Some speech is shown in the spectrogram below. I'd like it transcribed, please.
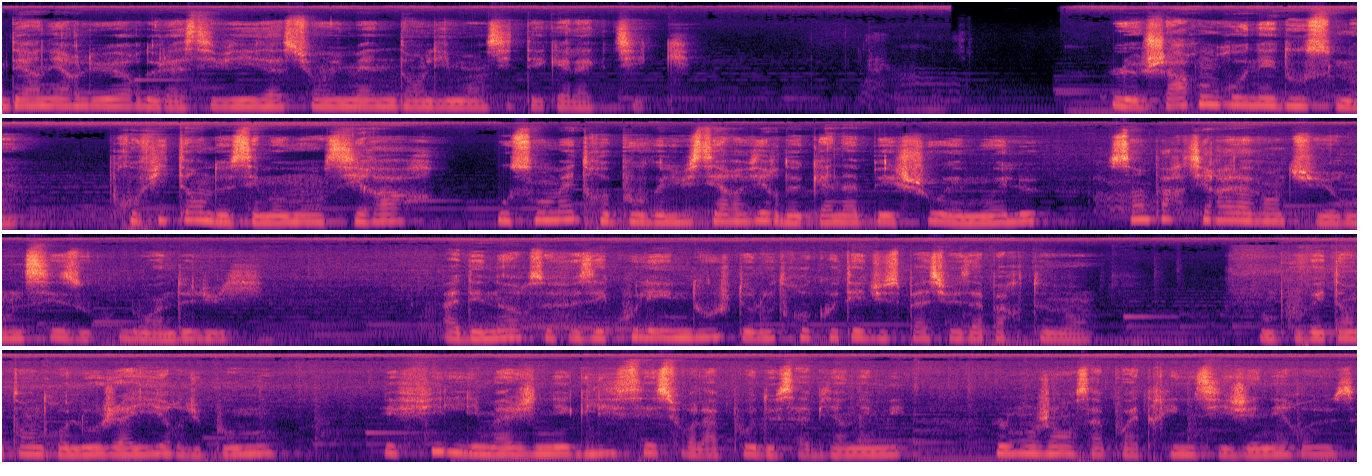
dernière lueur de la civilisation humaine dans l'immensité galactique. Le chat ronronnait doucement, profitant de ces moments si rares où son maître pouvait lui servir de canapé chaud et moelleux sans partir à l'aventure on ne sait où, loin de lui. Adenor se faisait couler une douche de l'autre côté du spacieux appartement. On pouvait entendre l'eau jaillir du pommeau, et Phil l'imaginait glisser sur la peau de sa bien-aimée, longeant sa poitrine si généreuse,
